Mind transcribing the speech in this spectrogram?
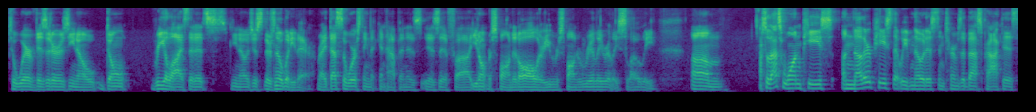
to where visitors you know don't realize that it's you know just there's nobody there right? That's the worst thing that can happen is is if uh, you don't respond at all or you respond really really slowly. Um, so that's one piece another piece that we've noticed in terms of best practice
